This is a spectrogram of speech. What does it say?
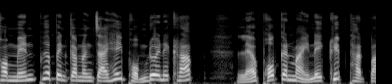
คอมเมนต์เพื่อเป็นกำลังใจให้ผมด้วยนะครับ แล้วพบกันใหม่ในคลิปถัดไป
